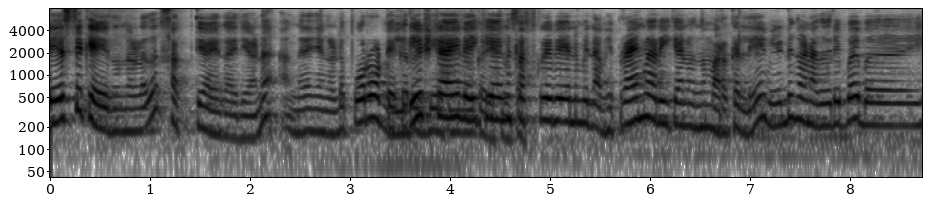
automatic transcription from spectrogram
ടേസ്റ്റൊക്കെ ആയിരുന്നു എന്നുള്ളത് സത്യമായ കാര്യമാണ്. അങ്ങനെ ഞങ്ങളുടെ പൊറോട്ടയൊക്കെ ഇഷ്ടമായി ലൈക്ക് ചെയ്യാനും സബ്സ്ക്രൈബ് ചെയ്യാനും പിന്നെ അഭിപ്രായങ്ങൾ അറിയിക്കാനും ഒന്നും മറക്കല്ലേ. വീണ്ടും കാണാം. അതുവരെ ബൈ ബൈ.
